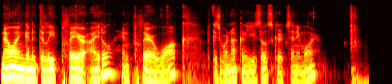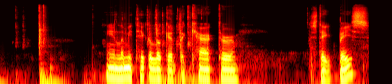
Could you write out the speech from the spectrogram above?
Now I'm going to delete player idle and player walk because we're not going to use those scripts anymore. And let me take a look at the character state base.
